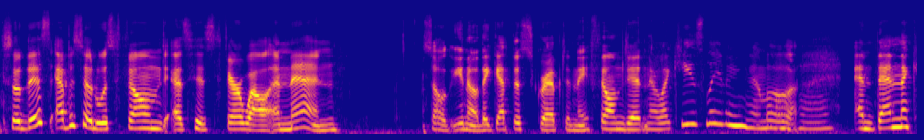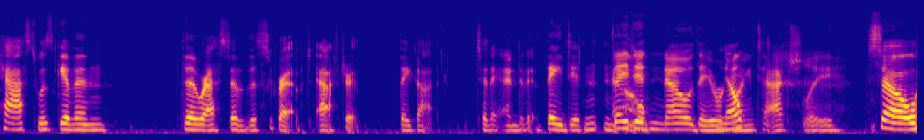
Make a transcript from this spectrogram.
so this episode was filmed as his farewell, and then, so you know, they get the script and they filmed it, and they're like, he's leaving, and blah blah. blah. Mm-hmm. And then the cast was given the rest of the script after they got to the end of it. They didn't know. they didn't know they were Nope. going to actually. So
